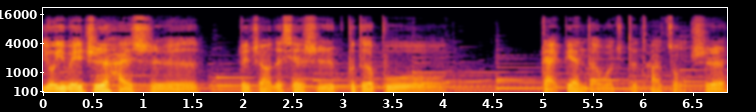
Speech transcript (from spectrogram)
有意为之，还是被这样的现实不得不改变的，我觉得他总是。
